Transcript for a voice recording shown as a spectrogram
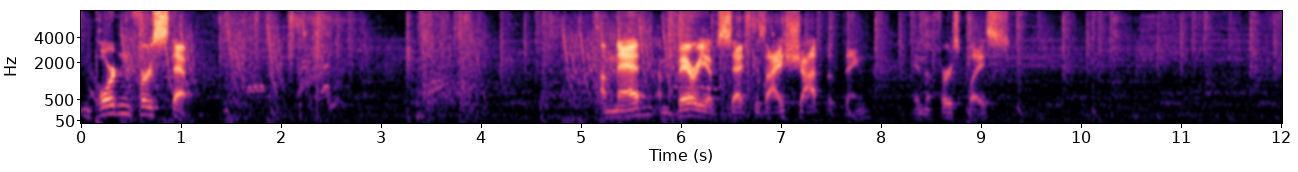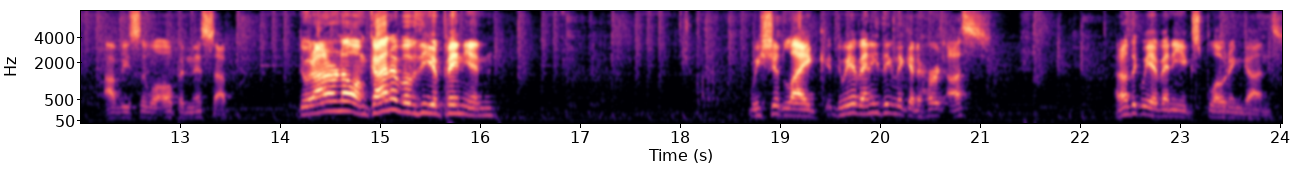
Important first step. I'm mad. I'm very upset because I shot the thing in the first place. Obviously, we'll open this up. Dude, I don't know. I'm kind of of the opinion we should, like... Do we have anything that could hurt us? I don't think we have any exploding guns.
